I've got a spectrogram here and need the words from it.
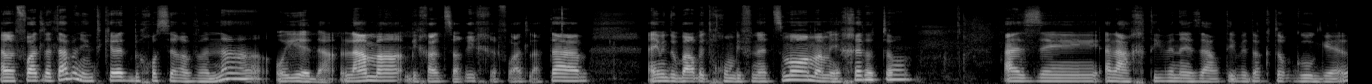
על רפואת להט"ב, אני נתקלת בחוסר הבנה או ידע. למה בכלל צריך רפואת להט"ב? האם מדובר בתחום בפני עצמו? מה מייחד אותו? אז uh, הלכתי ונעזרתי בדוקטור גוגל,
